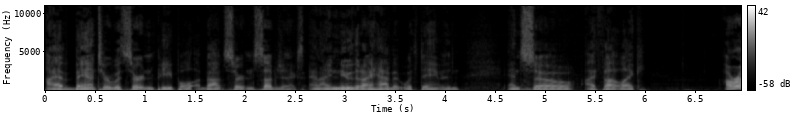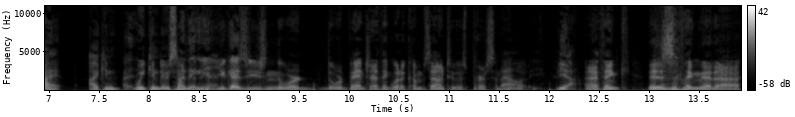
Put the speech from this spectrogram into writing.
I have banter with certain people about certain subjects, and I knew that I have it with David, and so I thought like, all right, I can we can do something. I something think here. you guys are using the word the word banter. I think what it comes down to is personality. yeah, And I think this is something that uh,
